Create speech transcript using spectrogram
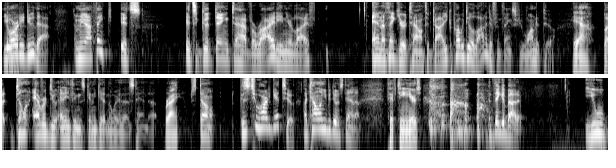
You Yeah. already do that. I mean, I think it's it's a good thing to have variety in your life. And I think you're a talented guy. You could probably do a lot of different things if you wanted to. Yeah. But don't ever do anything that's going to get in the way of that stand up. Right. Just don't. Because it's too hard to get to. Like, how long you been doing stand up? 15 years. And think about it. You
